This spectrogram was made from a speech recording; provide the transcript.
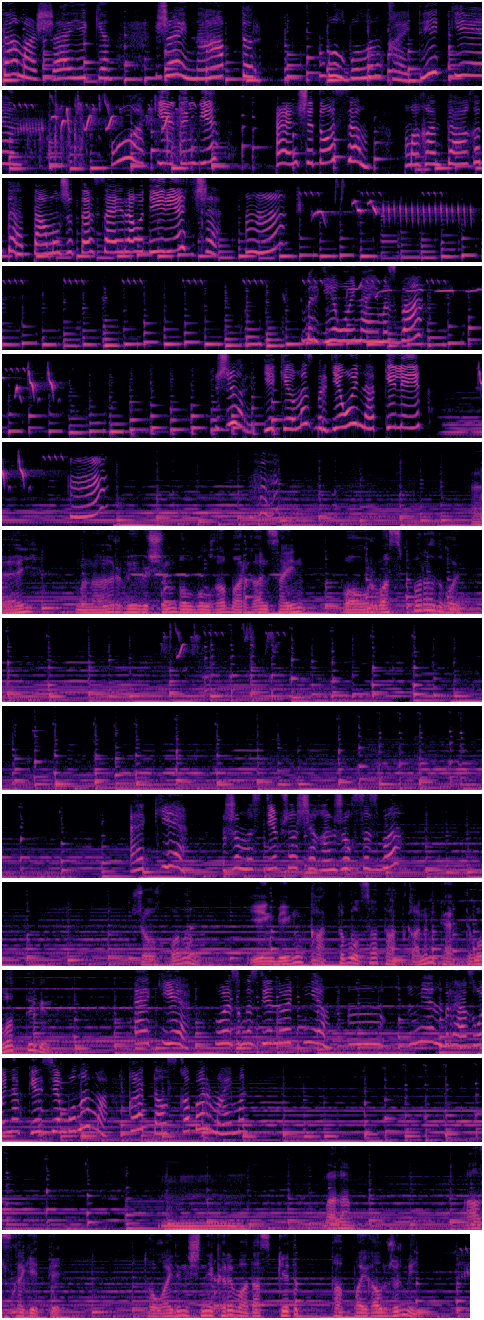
тамаша екен. Жайнап тұр. Бұлбұлым қайда екен? О келдің бе. Әнші досым маған тағы да тамылжыта сайрауды үйретші бірге ойнаймыз ба? Жүр екеуміз бірге ойнап келейік. М? әй мына үрбебішім бұлбұлға барған сайын бауыр басып барады ғой. Әке жұмыс істеп шаршаған жоқсыз ба? Жоқ балам еңбегің қатты болса татқаның тәтті болады деген. Әке өзіңізден өтінем мен біраз ойнап келсем бола ма? Қатты алысқа бармаймын балам алысқа кетпе. Тоғайдың ішіне кіріп адасып кетіп таппай қалып жүрмейін.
